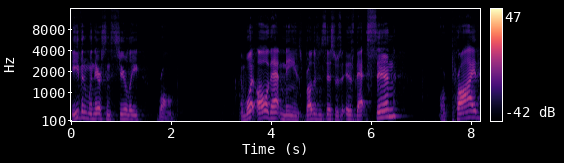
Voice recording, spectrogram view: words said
even when they're sincerely wrong. And what all that means, brothers and sisters, is that sin or pride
